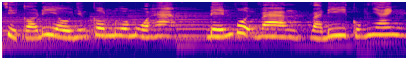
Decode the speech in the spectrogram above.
Chỉ có điều những cơn mưa mùa hạ đến vội vàng và đi cũng nhanh.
